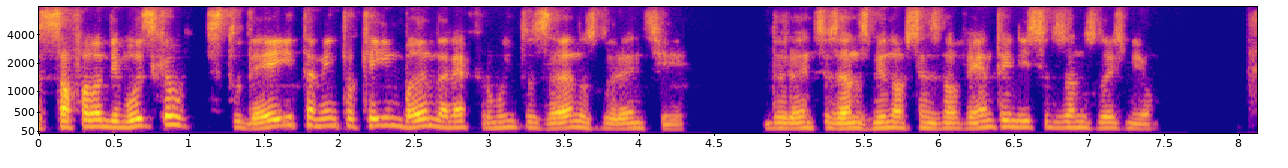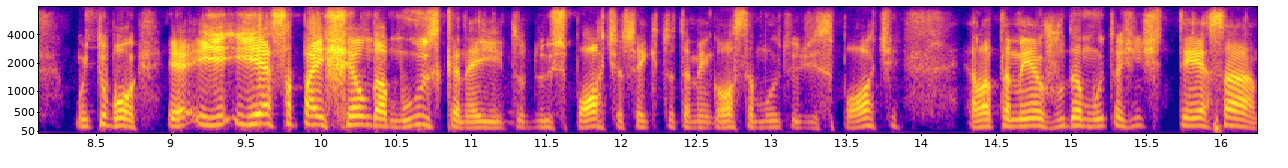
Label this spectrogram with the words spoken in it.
Só falando de música, eu estudei e também toquei em banda, né? Por muitos anos durante durante os anos 1990 e início dos anos 2000. Muito bom. É, e, e, essa paixão da música, né, e do esporte, eu sei que tu também gosta muito de esporte, ela também ajuda muito a gente ter essa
